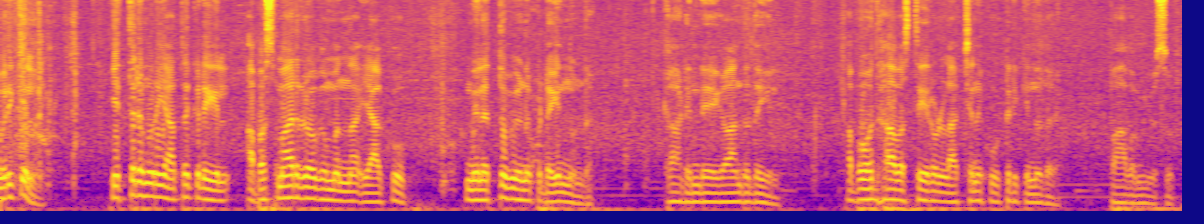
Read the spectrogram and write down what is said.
ഒരിക്കൽ ഇത്തരമൊരു യാത്രക്കിടയിൽ അപസ്മാര രോഗം വന്ന യാക്കൂബ് നിലത്തു വീണ് പിടയുന്നുണ്ട് കാടിന്റെ ഏകാന്തതയിൽ അബോധാവസ്ഥയിലുള്ള അച്ഛനെ കൂട്ടിരിക്കുന്നത് പാവം യൂസുഫ്.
